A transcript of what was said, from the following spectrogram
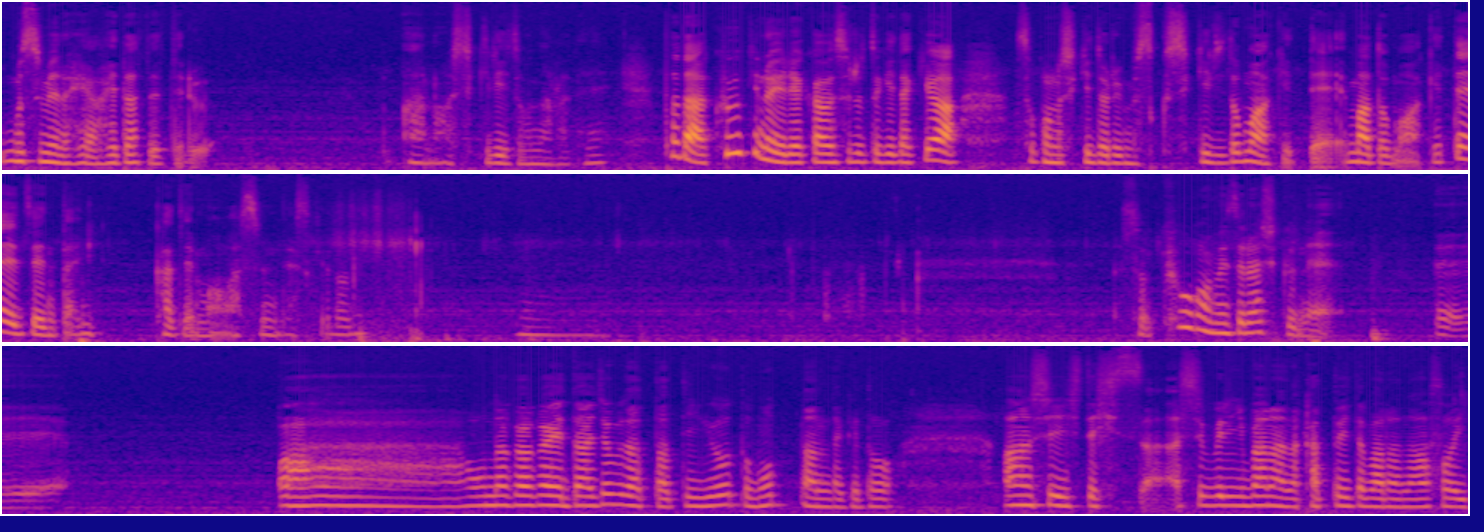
娘の部屋を隔ててるあの仕切り戸なのでねただ空気の入れ替えをする時だけはそこの仕切りも仕切り戸も開けて窓も開けて全体に風回すんですけどね。そう今日は珍しくね、えー、あーお腹が大丈夫だったって言おうと思ったんだけど安心して久しぶりにバナナ買っといたバナナそう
